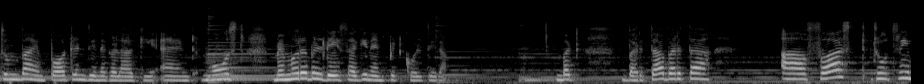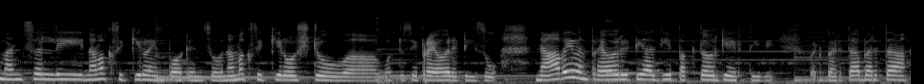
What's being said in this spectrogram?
ತುಂಬ ಇಂಪಾರ್ಟೆಂಟ್ ದಿನಗಳಾಗಿ ಆ್ಯಂಡ್ ಮೋಸ್ಟ್ ಮೆಮೊರಬಲ್ ಡೇಸ್ ಆಗಿ ನೆನ್ಪಿಟ್ಕೊಳ್ತೀರಾ. ಬಟ್ ಬರ್ತಾ ಬರ್ತಾ, ಆ ಫಸ್ಟ್ ಟು ತ್ರೀ ಮಂತ್ಸಲ್ಲಿ ನಮಗೆ ಸಿಕ್ಕಿರೋ ಇಂಪಾರ್ಟೆನ್ಸು ನಮಗೆ ಸಿಕ್ಕಿರೋಷ್ಟು ಒಟ್ಟು ಸಿ ಪ್ರಯಾರಿಟೀಸು ನಾವೇ ಒಂದು ಪ್ರಯಾರಿಟಿ ಆಗಿ ಪಕ್ಕದವ್ರಿಗೆ ಇರ್ತೀವಿ. ಬಟ್ ಬರ್ತಾ ಬರ್ತಾ,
